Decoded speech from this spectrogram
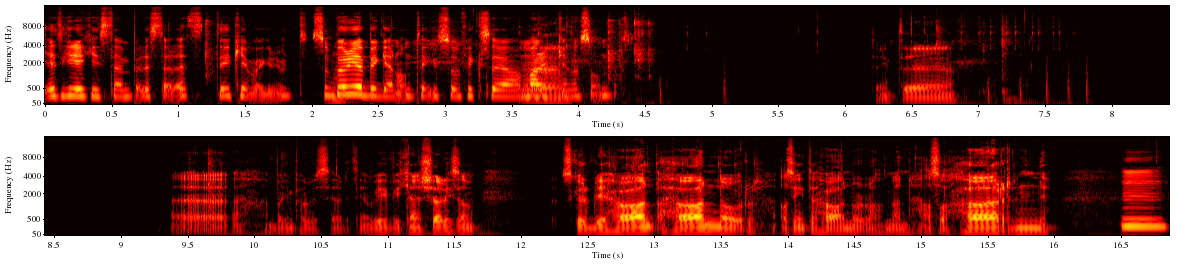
ett grekiskt tempel istället. Det kan ju vara grymt. Så Mm. börja bygga någonting så fixar jag marken Eh. och sånt. Tänkte... Uh, jag bara improvisera lite. Vi, vi kan köra liksom, ska det bli hörn, hörnor, alltså inte hörnor då, men alltså hörn. Mm.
